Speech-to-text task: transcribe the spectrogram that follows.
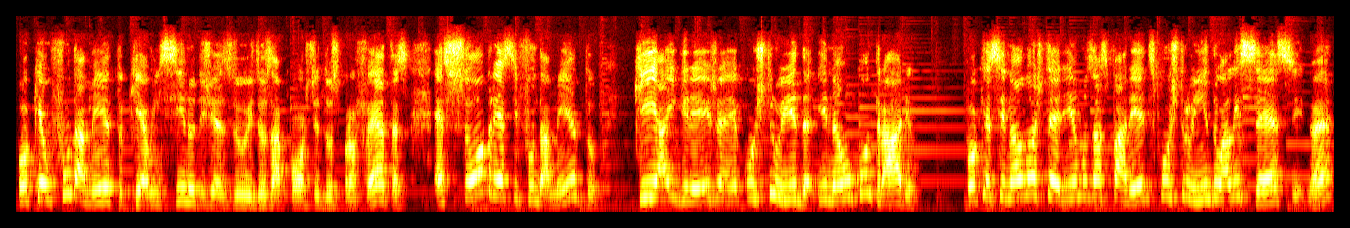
Porque o fundamento, que é o ensino de Jesus, dos apóstolos e dos profetas, é sobre esse fundamento que a igreja é construída e não o contrário. Porque senão nós teríamos as paredes construindo o alicerce, né?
